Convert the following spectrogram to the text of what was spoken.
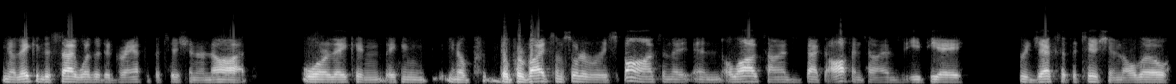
you know, they can decide whether to grant the petition or not, or they can, they can, you know, pr- they'll provide some sort of a response. And they, and a lot of times, in fact, oftentimes, EPA rejects a petition, although,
